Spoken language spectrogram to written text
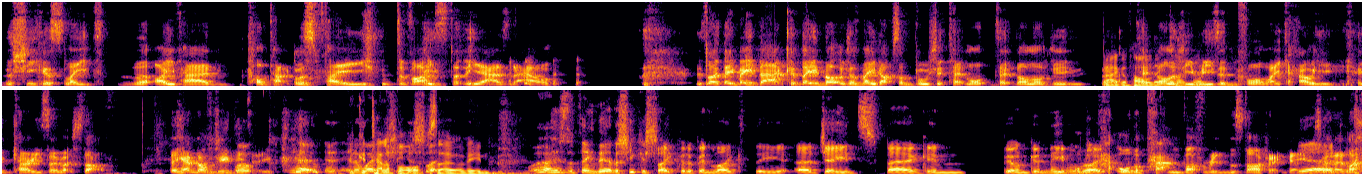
the Sheikah Slate, the iPad contactless pay device that he has now. it's like they made that. Could they not have just made up some bullshit techno- technology Bag of uh, holding technology type reason for like how he can carry so much stuff? They had an opportunity Well, to. yeah, in, in You a could way, teleport, Sheikah Slate- so I mean, Well, here's the thing. Yeah, the Sheikah Slate could have been like the uh, Jade's bag in Beyond Good and Evil, Or, right? the, or the pattern buffer in the Star Trek games, Yeah. where they like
